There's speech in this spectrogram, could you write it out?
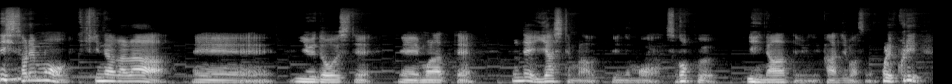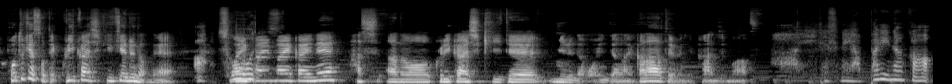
ぜひそれも聞きながら、えー誘導して、えーもらって、で、癒してもらうっていうのも、すごくいいなっていうふうに感じます。これ、繰り、ポッドキャストって繰り返し聞けるので、あ、そう毎。回毎回ね、はし、あの、繰り返し聞いてみるのもいいんじゃないかなというふうに感じます。あいいですね。やっぱりなんか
